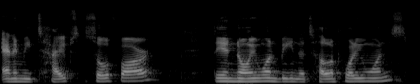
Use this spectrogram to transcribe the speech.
enemy types so far. The annoying one being the teleporting ones.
